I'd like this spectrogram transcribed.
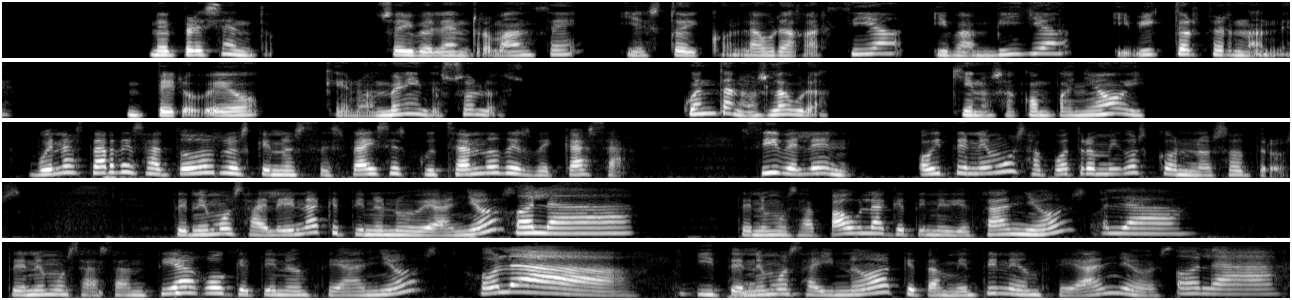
Me presento. Soy Belén Romance y estoy con Laura García, Iván Villa y Víctor Fernández. Pero veo que no han venido solos. Cuéntanos, Laura, ¿quién nos acompaña hoy? Buenas tardes a todos los que nos estáis escuchando desde casa. Sí, Belén, hoy tenemos a cuatro amigos con nosotros. Tenemos a Elena, que tiene nueve años. Hola. Tenemos a Paula, que tiene diez años. Hola. Tenemos a Santiago, que tiene 11 años. Hola. Y tenemos a Ainhoa, que también tiene 11 años. Hola.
